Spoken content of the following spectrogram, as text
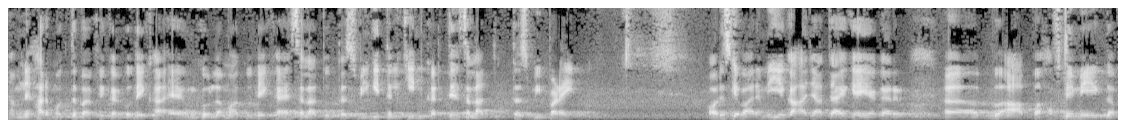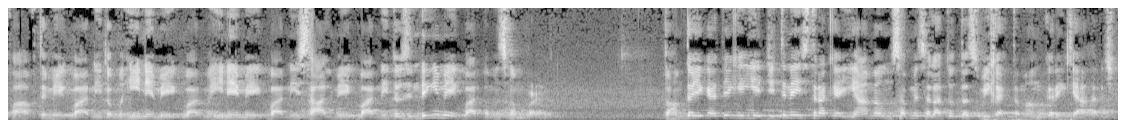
ہم نے ہر مکتبہ فکر کو دیکھا ہے، ان کو علماء کو دیکھا ہے سلاط التصوی کی تلقین کرتے ہیں سلاط التصوی پڑھیں۔ اور اس کے بارے میں یہ کہا جاتا ہے کہ اگر آپ ہفتے میں ایک دفعہ، ہفتے میں ایک بار نہیں تو مہینے میں ایک بار، مہینے میں ایک بار نہیں، سال میں ایک بار نہیں تو زندگی میں ایک بار کم از کم پڑھیں۔ تو ہم تو یہ کہتے ہیں کہ یہ جتنے اس طرح کے ایام ہیں، ان سب میں سلاط و تصویر کا اہتمام کریں، کیا حرج ہے؟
